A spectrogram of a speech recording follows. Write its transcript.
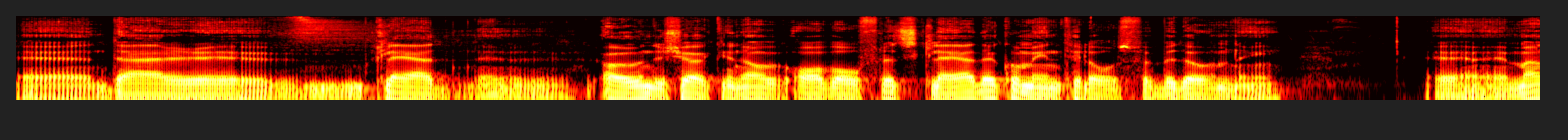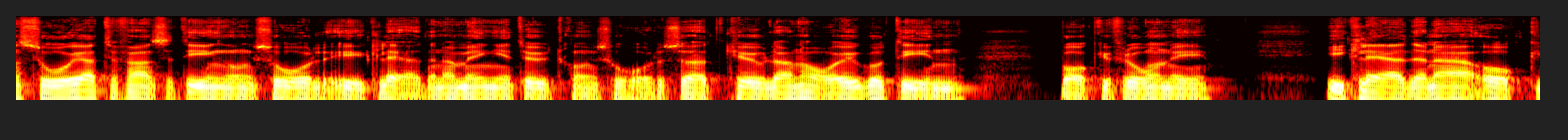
Eh, där eh, kläd, eh, ja, undersökningen av, av offrets kläder kom in till oss för bedömning. Eh, man såg ju att det fanns ett ingångshål i kläderna men inget utgångshål. Så att kulan har ju gått in bakifrån i, i kläderna och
